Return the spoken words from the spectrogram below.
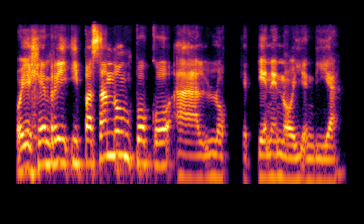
Oye, Henry, y pasando un poco a lo que tienen hoy en día,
